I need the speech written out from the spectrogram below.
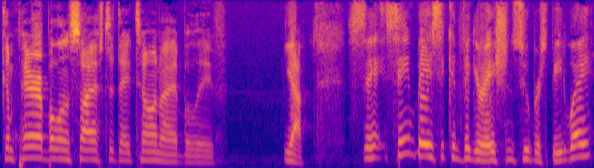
comparable in size to Daytona, I believe. yeah, Sa- same basic configuration, super speedway.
